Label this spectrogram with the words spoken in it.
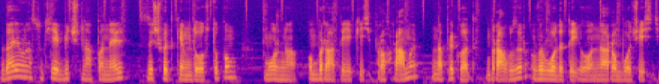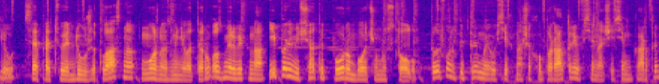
Далі у нас тут є бічна панель зі швидким доступом можна обирати якісь програми, наприклад, браузер, виводити його на робочий стіл. Все працює дуже класно, можна змінювати розмір вікна і переміщати по робочому столу. Телефон підтримує усіх наших операторів, всі наші сім-карти.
